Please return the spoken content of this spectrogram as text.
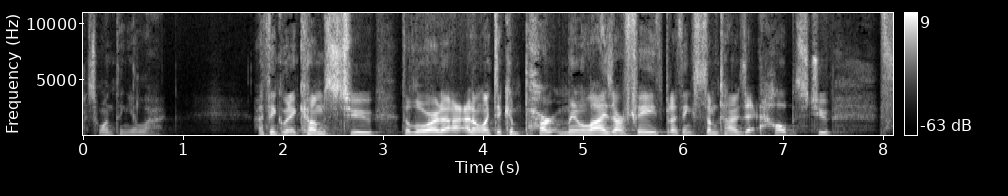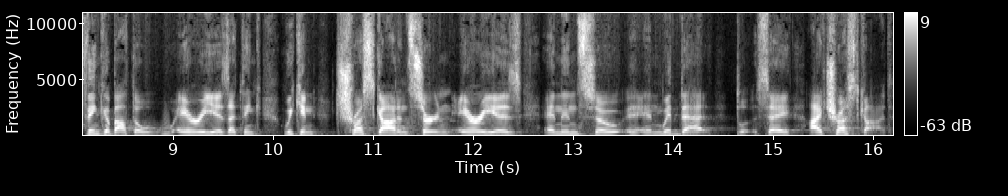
This one thing you lack. I think when it comes to the Lord, I don't like to compartmentalize our faith, but I think sometimes it helps to think about the areas. I think we can trust God in certain areas, and then so, and with that, say, I trust God.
